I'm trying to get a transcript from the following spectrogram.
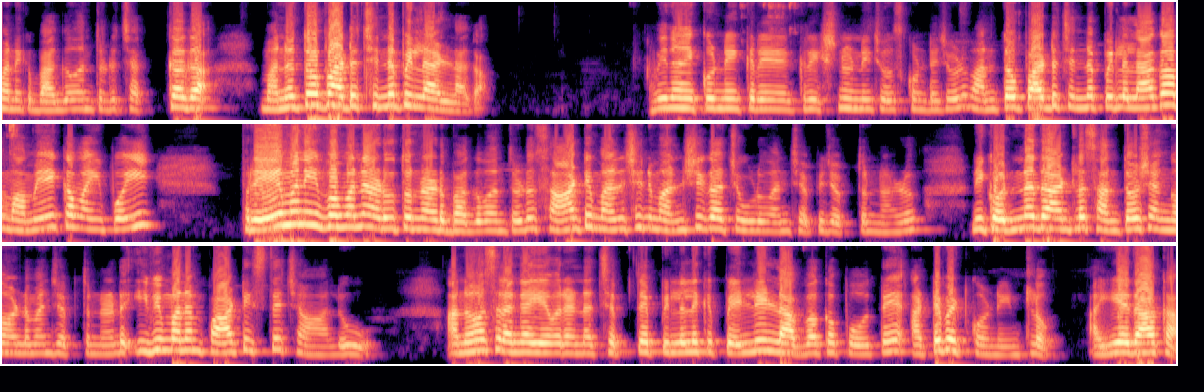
మనకి భగవంతుడు చక్కగా మనతో పాటు చిన్న పిల్లాడిలాగా వినాయకుడిని కృష్ణుడిని చూసుకుంటే చూడు మనతో పాటు చిన్న పిల్లలాగా మమేకం అయిపోయి ప్రేమని ఇవ్వమని అడుగుతున్నాడు భగవంతుడు. సాటి మనిషిని మనిషిగా చూడు అని చెప్పి చెప్తున్నాడు. నీకు ఉన్న దాంట్లో సంతోషంగా ఉండమని చెప్తున్నాడు. ఇవి మనం పాటిస్తే చాలు. అనవసరంగా ఎవరైనా చెప్తే పిల్లలకి పెళ్ళిళ్ళు అవ్వకపోతే అట్టె పెట్టుకోండి ఇంట్లో. అయ్యేదాకా.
